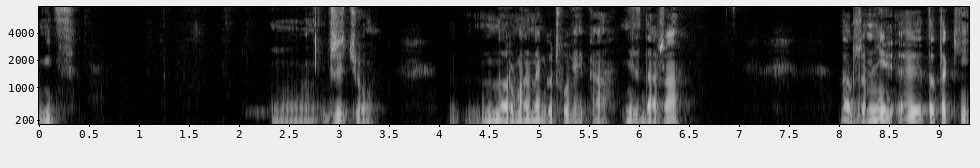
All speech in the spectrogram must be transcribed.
nic mm, w życiu normalnego człowieka nie zdarza. Dobrze, e, to taki,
